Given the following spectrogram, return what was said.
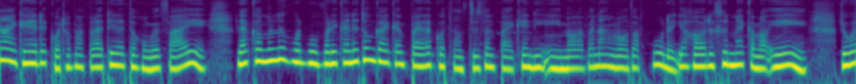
ง่ายแค่ได้กดทำมาไรที่ในตัวของเว็บไซต์แล้วก็มาเลือกวัตถุบริการที่ต้องการกันไปแล้วกดสั่งซื้อกันไปแค่นี้เองเนาะแล้วก็นั่งรอสักครู่เดี๋ยวยอดเขาจะขึ้นมาให้กับเราเองหรือว่า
